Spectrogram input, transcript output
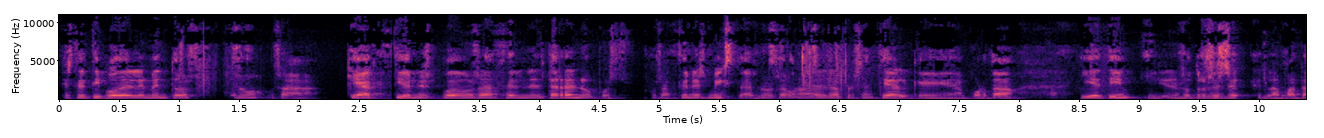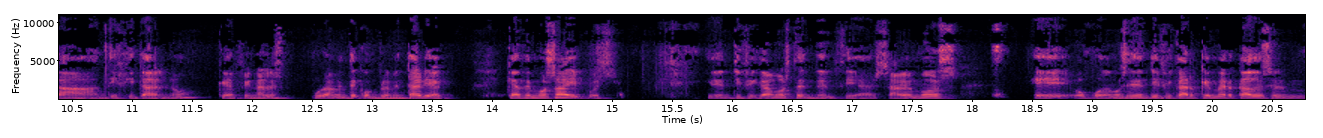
este tipo de elementos, ¿no? O sea, ¿qué acciones podemos hacer en el terreno? Pues, pues acciones mixtas, ¿no? O sea, una es la presencial que aporta y y nosotros es, la pata digital, ¿no? Que al final es puramente complementaria. ¿Qué hacemos ahí? Pues identificamos tendencias, sabemos eh, o podemos identificar qué mercado es el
